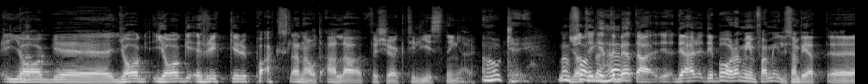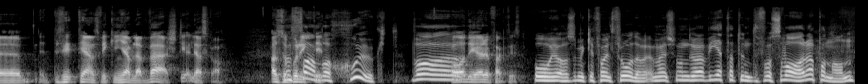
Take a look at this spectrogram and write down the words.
Jag, eh, jag, jag rycker på axlarna åt alla försök till gissningar. Ah, Okej. Men Jag tänker här... inte berätta. Det, här, det är bara min familj som vet eh, till till ens vilken jävla världsdel jag ska. Alltså Men fan riktigt. vad sjukt. Vad... Ja, det är det faktiskt. Och jag har så mycket följdfrågor. Men eftersom du vet att du inte får svara på någon.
